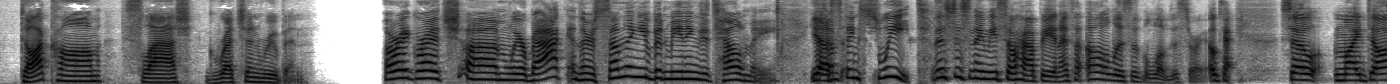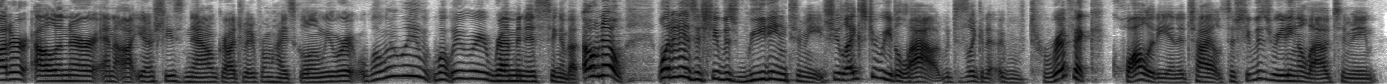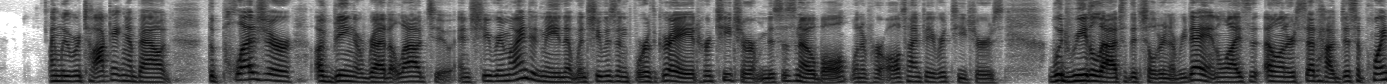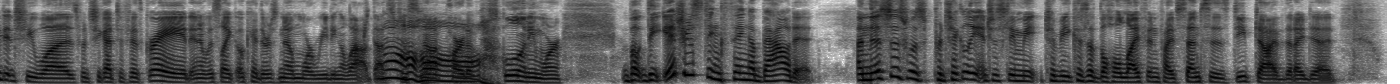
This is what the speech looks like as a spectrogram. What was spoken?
dot com slash Gretchen Rubin. All right, Gretch, um, we're back, and there's something you've been meaning to tell me. Yes. Something sweet. This just made me so happy. And I thought, oh, Elizabeth will love this story. Okay. So my daughter Eleanor and I, you know, she's now graduated from high school, and we were what were we what we were reminiscing about? Oh no, what it is is she was reading to me. She likes to read aloud, which is like a, a terrific quality in a child. So she was reading aloud to me, and we were talking about the pleasure of being read aloud to. And she reminded me that when she was in fourth grade, her teacher, Mrs. Noble, one of her all time favorite teachers, would read aloud to the children every day. And Eliza Eleanor said how disappointed she was when she got to fifth grade. And it was like, okay, there's no more reading aloud. That's just not part of school anymore. But the interesting thing about it, and this is, was particularly interesting me, to me because of the whole Life in Five Senses deep dive that I did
